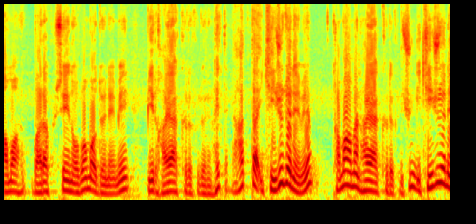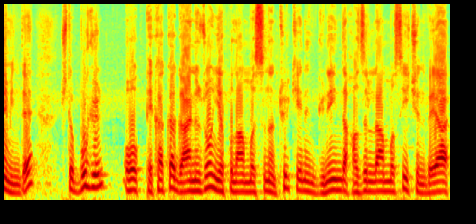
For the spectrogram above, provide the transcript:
Ama Barack Hüseyin Obama dönemi bir hayal kırıklığı dönemi. Hatta ikinci dönemi tamamen hayal kırıklığı. Çünkü ikinci döneminde işte bugün o PKK garnizon yapılanmasının Türkiye'nin güneyinde hazırlanması için veya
